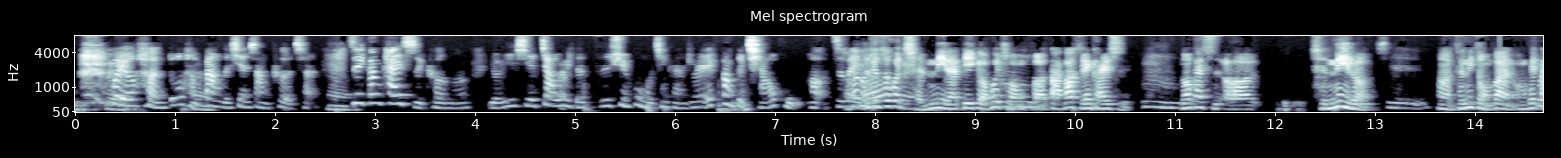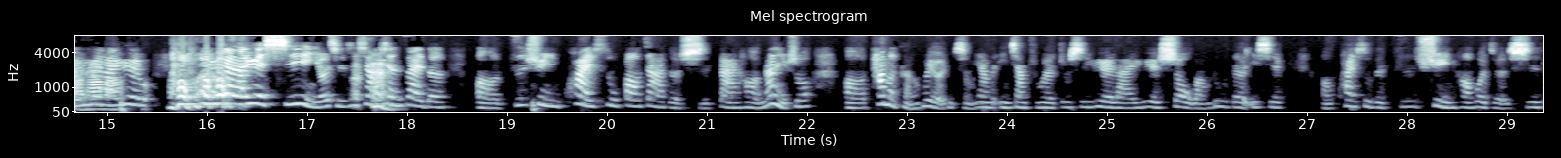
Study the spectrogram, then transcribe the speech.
对。会有很多很嗯。棒的线上课程。嗯。所以刚开始可能有一些教育的资讯，父母亲可能就会哎放个巧虎哈之类的，他们就是会沉溺来，第一个会从嗯。呃打发时间开始，嗯，然后开始呃沉溺了是啊，成立怎么办？我们可以会打他吗？越来越 会越来越吸引，尤其是像 现在的呃资讯快速爆炸的时代哈，那你说呃他们可能会有什么样的印象？除了就是越来越受网络的一些呃快速的资讯哈，或者是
